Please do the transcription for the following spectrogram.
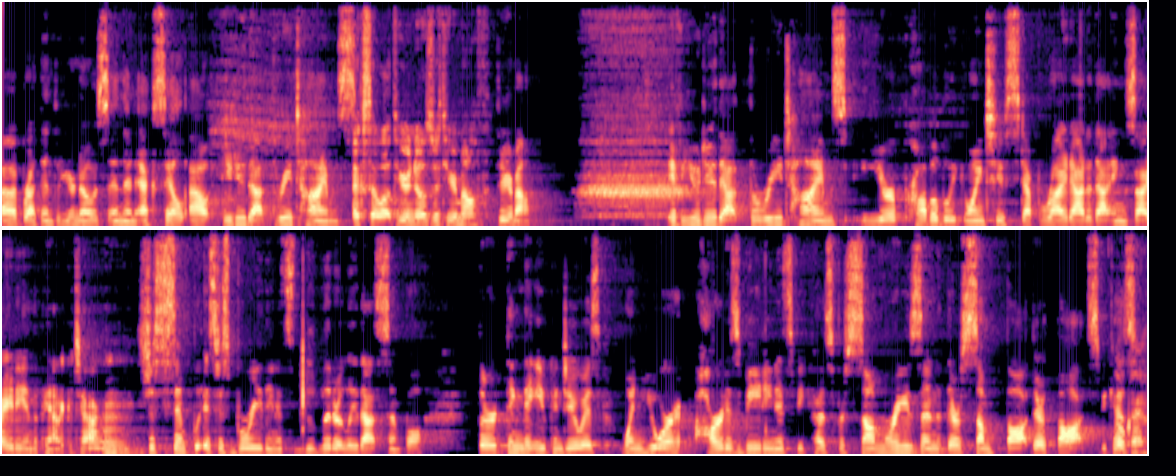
uh, breath in through your nose and then exhale out. You do that three times exhale out through your nose or through your mouth. through your mouth. If you do that three times, you're probably going to step right out of that anxiety and the panic attack. Hmm. It's just simply, it's just breathing. It's literally that simple. Third thing that you can do is when your heart is beating, it's because for some reason there's some thought, there are thoughts because Okay.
